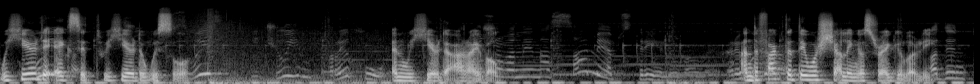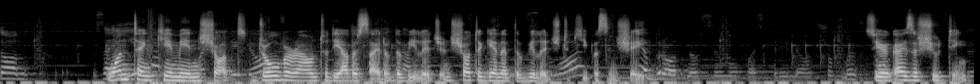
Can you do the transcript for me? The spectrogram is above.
We hear the exit, we hear the whistle, and we hear the arrival. And the fact that they were shelling us regularly. One tank came in, shot, drove around to the other side of the village, and shot again at the village to keep us in shape. So your guys are shooting.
